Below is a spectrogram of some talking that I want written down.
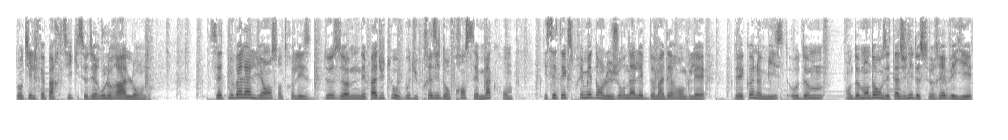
dont il fait partie, qui se déroulera à Londres. Cette nouvelle alliance entre les deux hommes n'est pas du tout au goût du président français Macron, qui s'est exprimé dans le journal hebdomadaire anglais The Economist en demandant aux États-Unis de se réveiller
